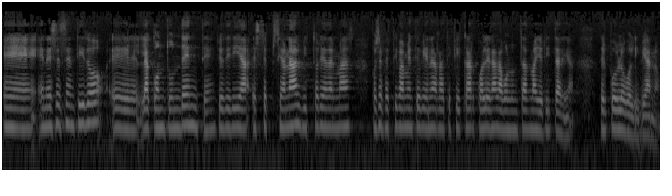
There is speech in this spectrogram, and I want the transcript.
Eh, en ese sentido, eh, la contundente, yo diría excepcional victoria del MAS, pues efectivamente viene a ratificar cuál era la voluntad mayoritaria del pueblo boliviano.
